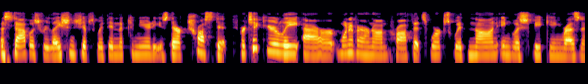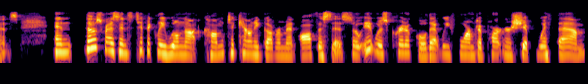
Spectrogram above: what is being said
established relationships within the communities. They're trusted. Particularly our one of our nonprofits works with non-English speaking residents. And those residents typically will not come to county government offices. So it was critical that we formed a partnership with them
